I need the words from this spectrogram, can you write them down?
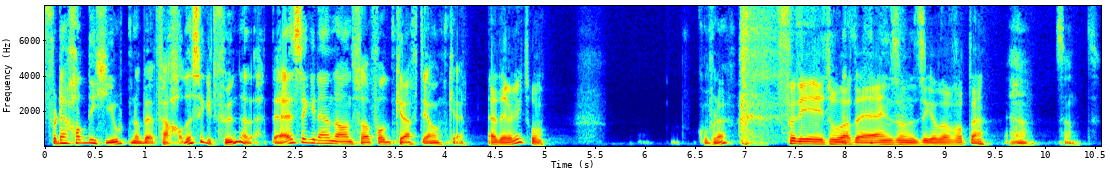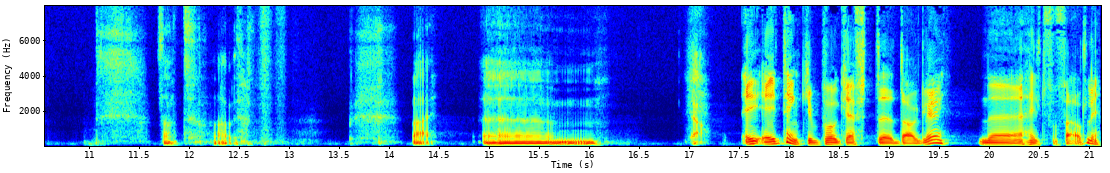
For det hadde ikke gjort noe bedre. For jeg hadde sikkert funnet det. Det er sikkert en eller annen som har fått kreft i ankelen. ja, det vil jeg tro. Hvorfor det? Fordi jeg tror at det er en som sikkert har fått det. Ja, sant. Sant. Da har vi det. Nei. Um, ja. Jeg, jeg tenker på kreft eh, daglig. Det er helt forferdelig.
